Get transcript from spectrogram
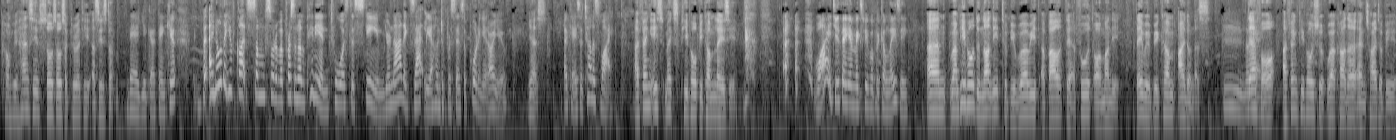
Comprehensive Social Security Assistance. There you go, thank you. But I know that you've got some sort of a personal opinion towards this scheme. You're not exactly 100% supporting it, are you? Yes, Okay, so tell us why. I think it makes people become lazy. Why do you think it makes people become lazy? Um, when people do not need to be worried about their food or money, they will become idleness. Mm, okay. Therefore, I think people should work harder and try to be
